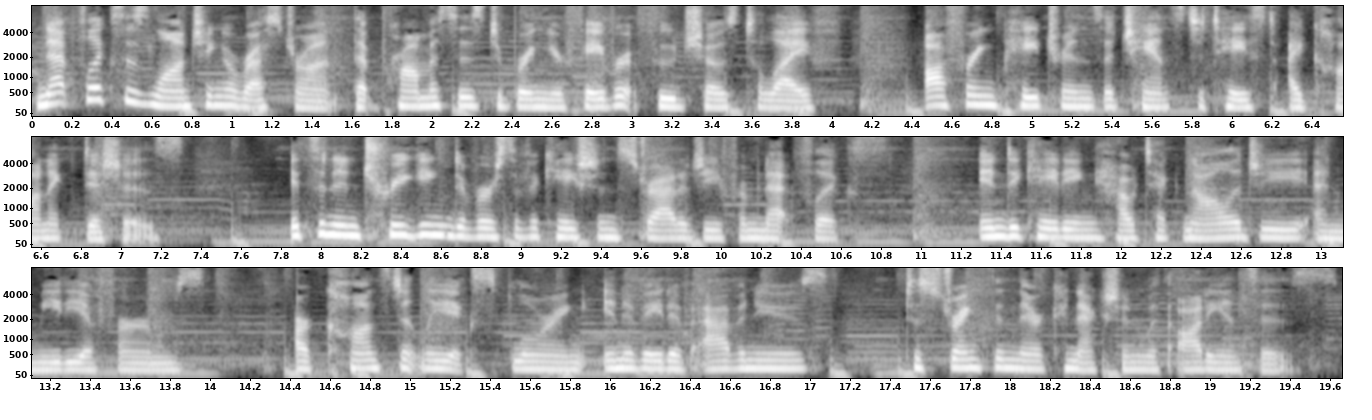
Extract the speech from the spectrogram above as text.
Netflix is launching a restaurant that promises to bring your favorite food shows to life, offering patrons a chance to taste iconic dishes. It's an intriguing diversification strategy from Netflix, indicating how technology and media firms are constantly exploring innovative avenues to strengthen their connection with audiences.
